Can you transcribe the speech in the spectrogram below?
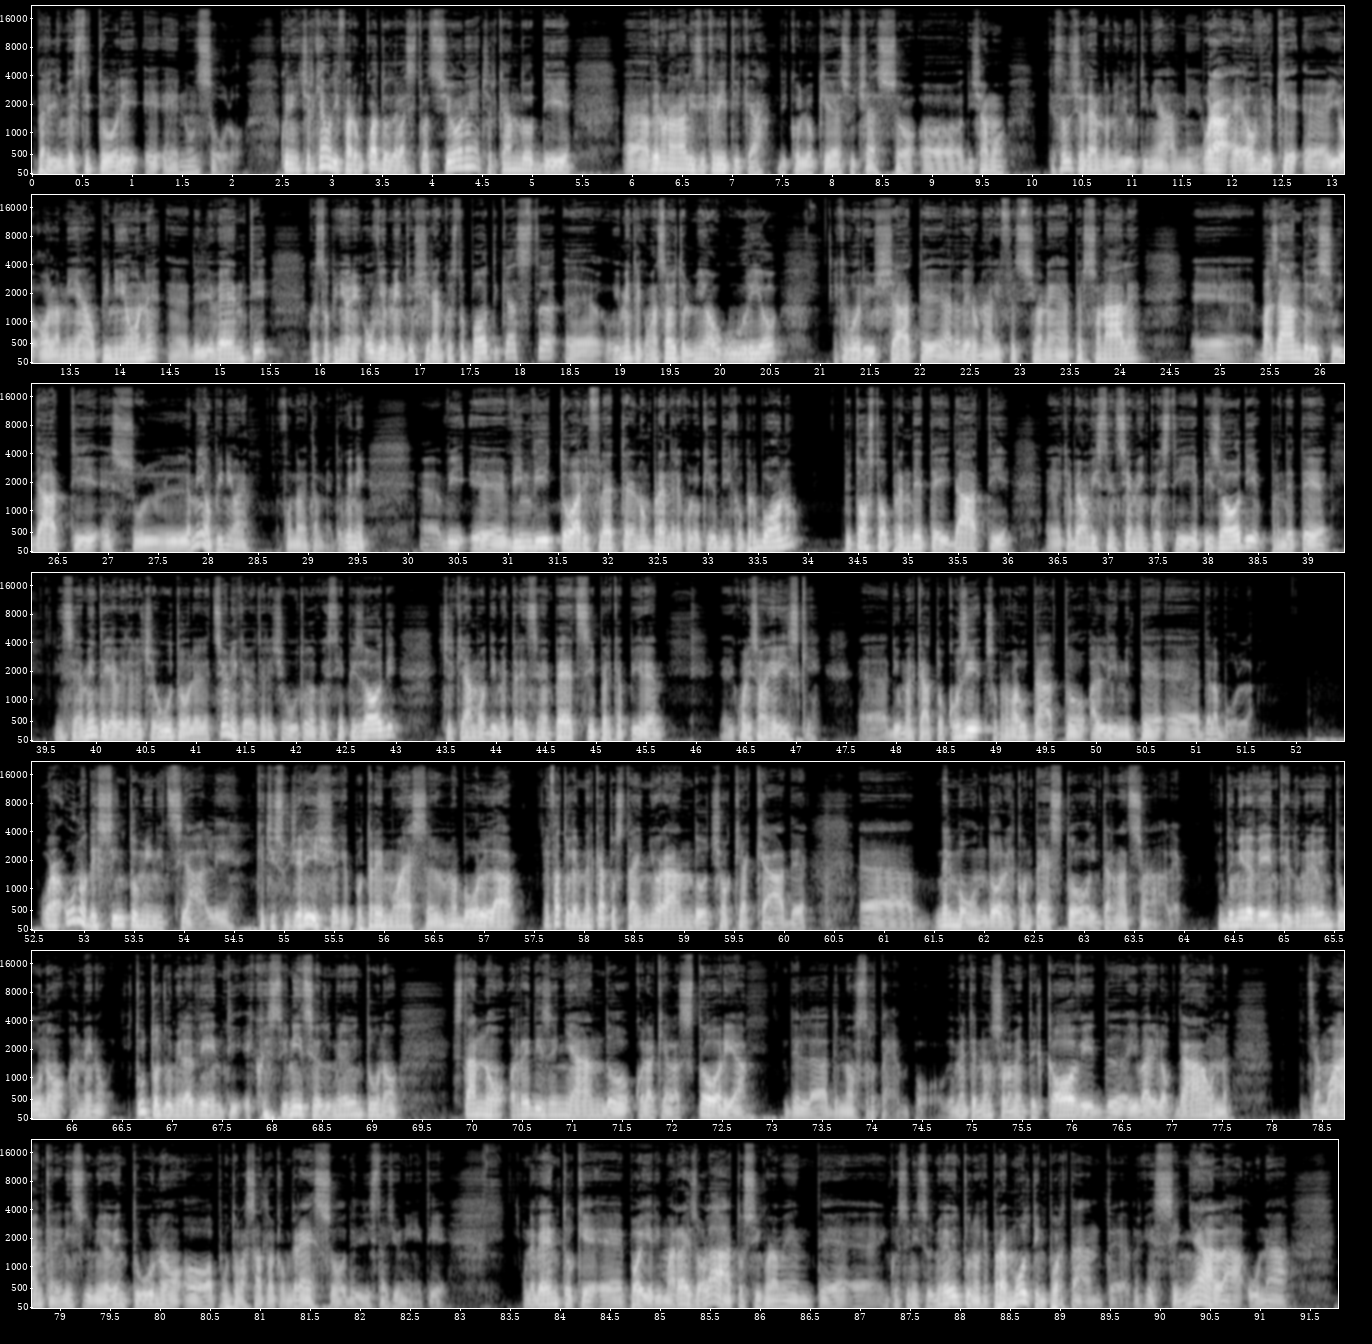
per gli investitori e, e non solo. Quindi cerchiamo di fare un quadro della situazione, cercando di eh, avere un'analisi critica di quello che è successo, eh, diciamo, che sta succedendo negli ultimi anni. Ora è ovvio che eh, io ho la mia opinione eh, degli eventi, questa opinione ovviamente uscirà in questo podcast, eh, ovviamente come al solito il mio augurio è che voi riusciate ad avere una riflessione personale eh, basandovi sui dati e sulla mia opinione fondamentalmente. Quindi eh, vi, eh, vi invito a riflettere, non prendere quello che io dico per buono, piuttosto prendete i dati eh, che abbiamo visto insieme in questi episodi, prendete gli insegnamenti che avete ricevuto, le lezioni che avete ricevuto da questi episodi, cerchiamo di mettere insieme pezzi per capire eh, quali sono i rischi eh, di un mercato così sopravvalutato al limite eh, della bolla. Ora, uno dei sintomi iniziali che ci suggerisce che potremmo essere in una bolla è il fatto che il mercato sta ignorando ciò che accade eh, nel mondo, nel contesto internazionale. il 2020 e il 2021, almeno tutto il 2020 e questo inizio del 2021, stanno ridisegnando quella che è la storia del, del, nostro tempo. Ovviamente non solamente il Covid e i vari lockdown, pensiamo anche all'inizio 2021 o appunto l'assalto al congresso degli Stati Uniti. Un evento che eh, poi rimarrà isolato sicuramente eh, in questo inizio 2021, che però è molto importante perché segnala una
